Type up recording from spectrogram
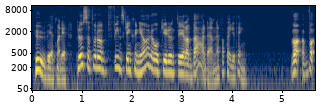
Hur vet man det? Plus att vadå, finska ingenjörer åker ju runt i hela världen, jag fattar ingenting. Va, va,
